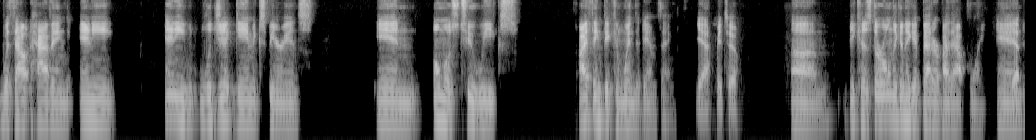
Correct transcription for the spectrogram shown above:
without having any any legit game experience in almost two weeks, I think they can win the damn thing. yeah, me too. um, because they're only going to get better by that point. And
